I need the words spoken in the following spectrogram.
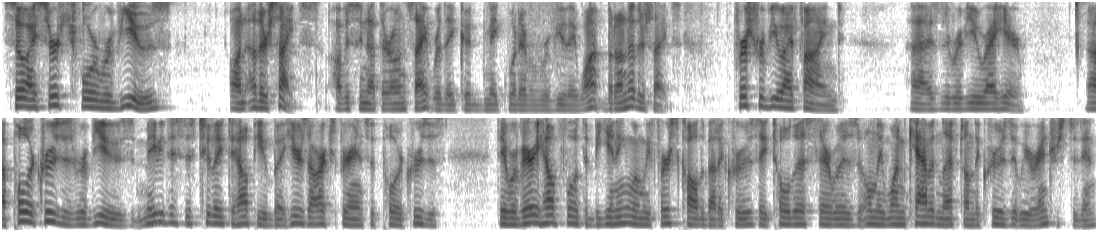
So I searched for reviews on other sites. Obviously, not their own site where they could make whatever review they want, but on other sites. First review I find uh, is the review right here. Uh, Polar Cruises reviews. Maybe this is too late to help you, but here's our experience with Polar Cruises. They were very helpful at the beginning when we first called about a cruise. They told us there was only one cabin left on the cruise that we were interested in,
